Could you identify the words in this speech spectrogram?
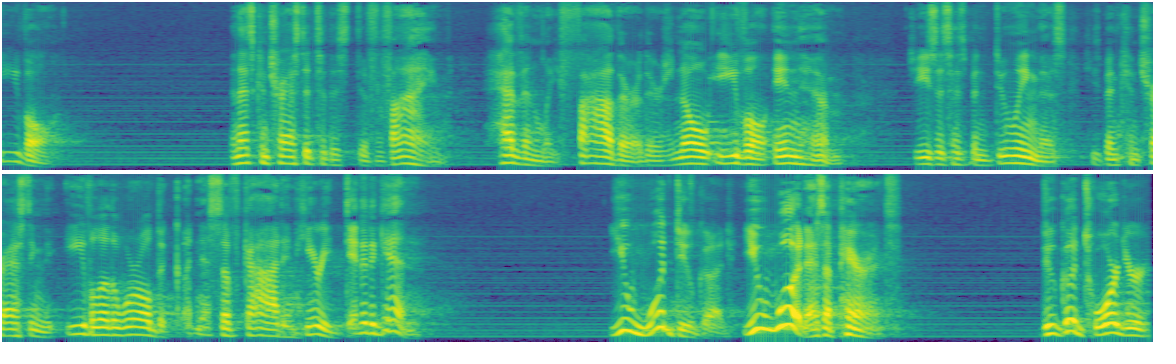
evil. And that's contrasted to this divine heavenly Father. There's no evil in him. Jesus has been doing this. He's been contrasting the evil of the world, the goodness of God, and here he did it again. You would do good. You would, as a parent, do good toward your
